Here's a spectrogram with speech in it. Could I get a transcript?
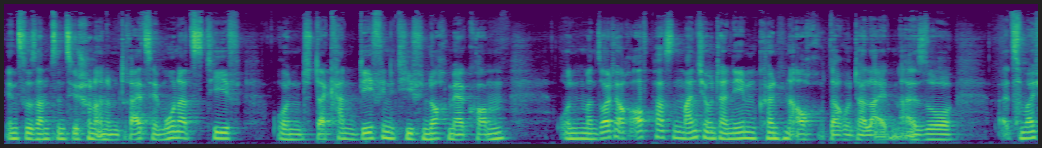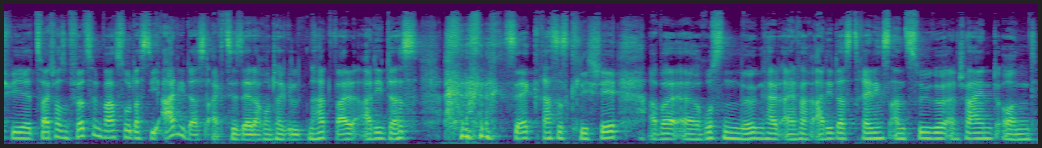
Insgesamt sind sie schon an einem 13-Monats-Tief und da kann definitiv noch mehr kommen. Und man sollte auch aufpassen, manche Unternehmen könnten auch darunter leiden. Also zum Beispiel 2014 war es so, dass die Adidas-Aktie sehr darunter gelitten hat, weil Adidas, sehr krasses Klischee, aber äh, Russen mögen halt einfach Adidas-Trainingsanzüge anscheinend und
